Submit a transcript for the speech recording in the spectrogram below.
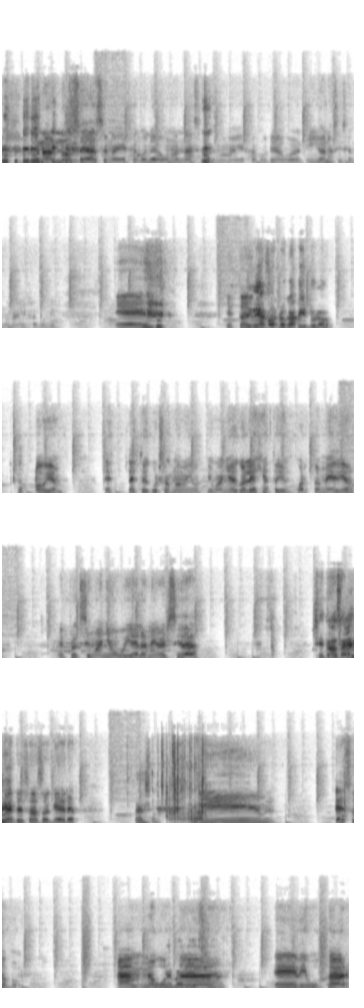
Uno no se hace una vieja culia, uno nace siendo una vieja culia, weón. Y yo nací siendo una vieja culia. Eh, estoy para otro cursando- capítulo. Obvio. Est- Estoy cursando mi último año de colegio, estoy en cuarto medio. El próximo año voy a la universidad. Si todo sale ¿Qué bien. tesazo quiere? Eso. Y eso, po. Ah, me gusta eh, dibujar.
